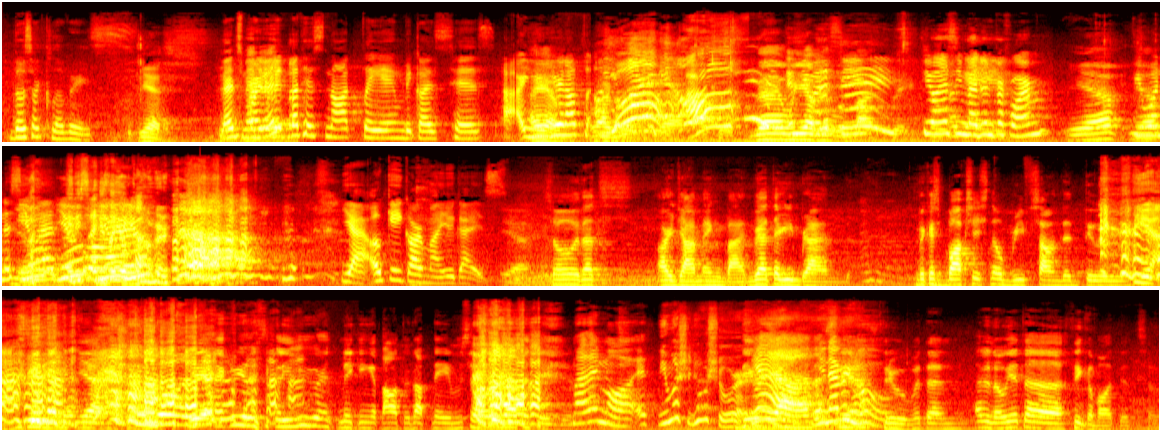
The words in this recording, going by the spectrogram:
those are clubbers. Yes. That's part of it, but he's not playing because his. Uh, are you, I am. you're not. Pl- oh, you are. Then If we you have wanna see, if you wanna see Okay. Medwin perform, Yep. You yep, wanna see yep. You, You- said you- you, you- you. Yeah, OK Karma, you guys. Yeah. So that's our jamming band. We had to rebrand because Boxers No Brief sounded too. Yeah. yeah. yeah. Like realistically, we weren't making it out with that name, so we had to change it. malay mo, it, You must, you were sure. Di- Yeah, you never yeah, know. that's true. But then I don't know. We had to think about it, so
